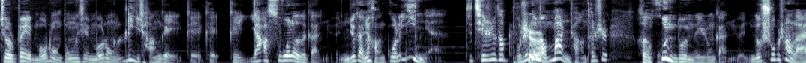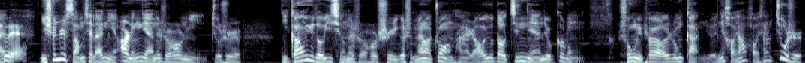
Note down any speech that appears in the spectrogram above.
就是被某种东西、某种立场给给给给压缩了的感觉。你就感觉好像过了一年，这其实它不是那么漫长，它是。很混沌的一种感觉，你都说不上来。对，你甚至想不起来，你二零年的时候，你就是你刚遇到疫情的时候是一个什么样的状态，然后又到今年就各种风雨飘摇的这种感觉，你好像好像就是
